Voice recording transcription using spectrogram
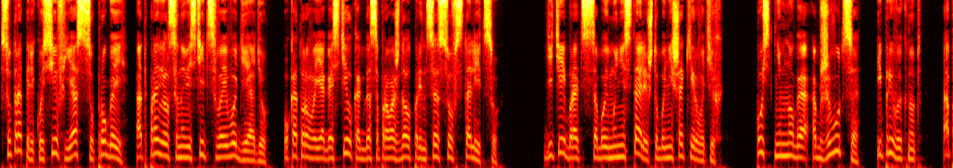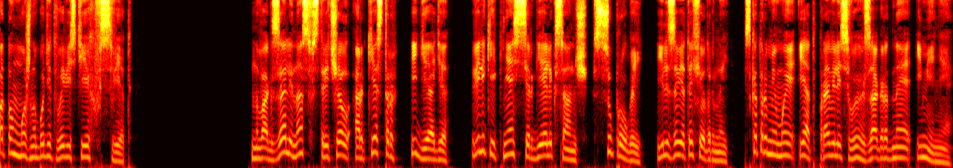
С утра перекусив, я с супругой отправился навестить своего дядю, у которого я гостил, когда сопровождал принцессу в столицу. Детей брать с собой мы не стали, чтобы не шокировать их. Пусть немного обживутся и привыкнут, а потом можно будет вывести их в свет. На вокзале нас встречал оркестр и дядя, великий князь Сергей Александрович с супругой Елизаветой Федоровной, с которыми мы и отправились в их загородное имение.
